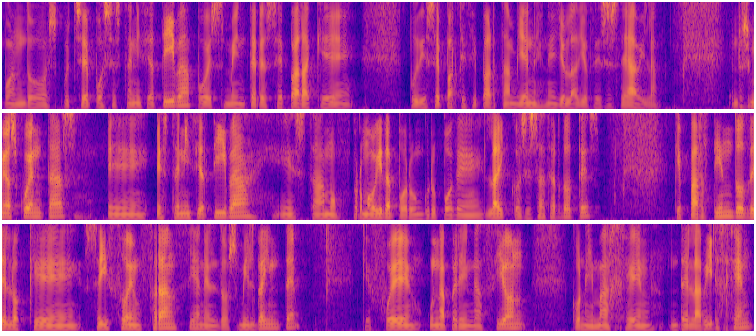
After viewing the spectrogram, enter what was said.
cuando escuché pues esta iniciativa, pues me interesé para que pudiese participar también en ello la diócesis de Ávila. En resumidas cuentas, eh, esta iniciativa está promovida por un grupo de laicos y sacerdotes que partiendo de lo que se hizo en Francia en el 2020, que fue una peregrinación con imagen de la Virgen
